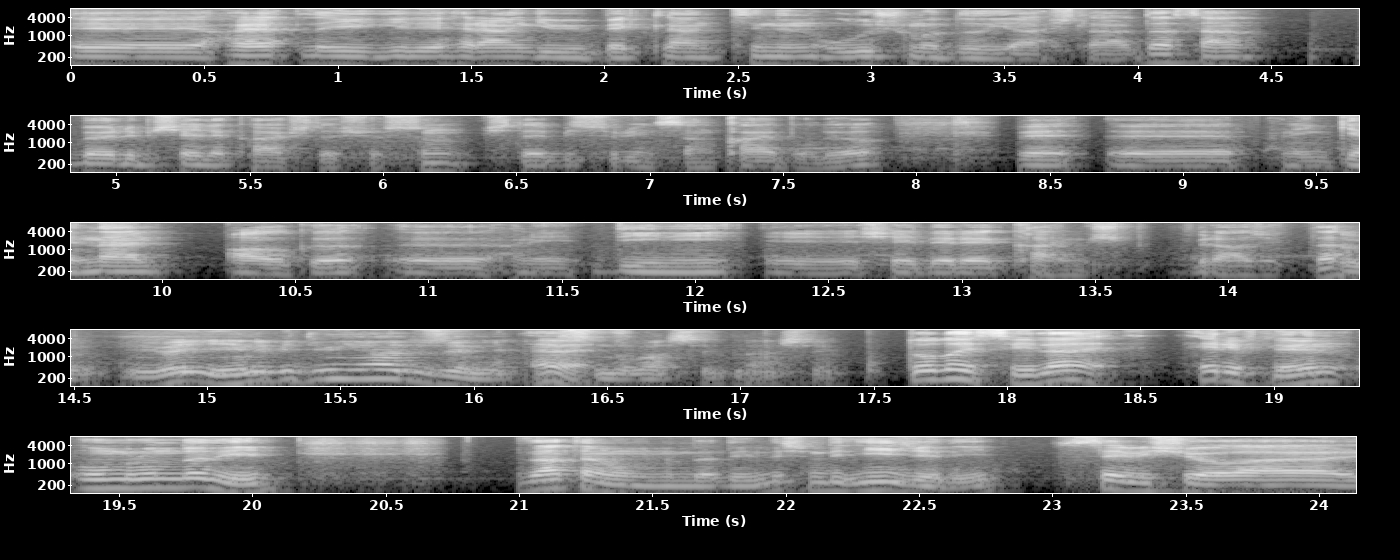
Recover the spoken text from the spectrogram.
e, hayatla ilgili herhangi bir beklentinin oluşmadığı yaşlarda sen böyle bir şeyle karşılaşıyorsun. İşte bir sürü insan kayboluyor ve e, hani genel algı e, hani dini e, şeylere kaymış birazcık da. Tabii. Ve yeni bir dünya düzeni Evet. aslında bahsedilen şey. Dolayısıyla heriflerin umrunda değil. Zaten umrunda değildi. Şimdi iyice değil. Sevişiyorlar,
